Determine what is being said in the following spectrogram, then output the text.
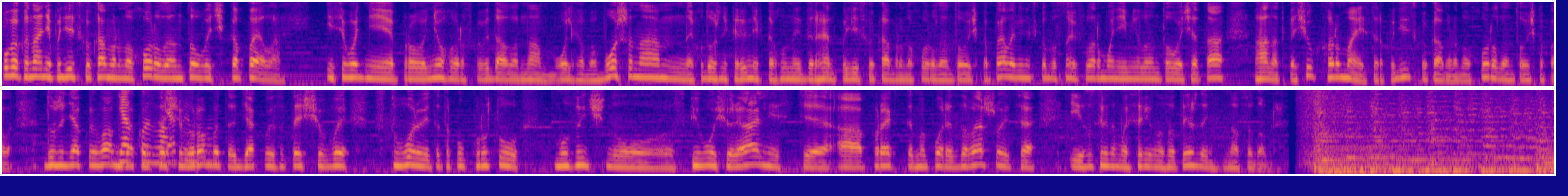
у виконанні Подільського камерного хору Леонтович Капела. І сьогодні про нього розповідала нам Ольга Бабошина, художній керівник та головний диригент Подільського камерного хору Леонтович Капела Вінницької обласної філармонії імені Леонтовича та Ганна Ткачук, хормейстер Подільського камерного хору Леонтович Капела. Дуже дякую вам. Дякую за те, вам. що ви Дякуємо. робите. Дякую за те, що ви створюєте таку круту музичну співочу реальність. А проект ми поряд завершується і зустрінемося рівно за тиждень. На все добре.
